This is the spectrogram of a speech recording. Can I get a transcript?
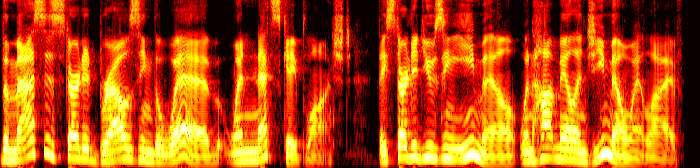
The masses started browsing the web when Netscape launched. They started using email when Hotmail and Gmail went live.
